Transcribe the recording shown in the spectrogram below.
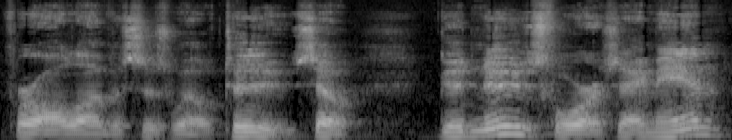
for all of us as well, too. So, good news for us. Amen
